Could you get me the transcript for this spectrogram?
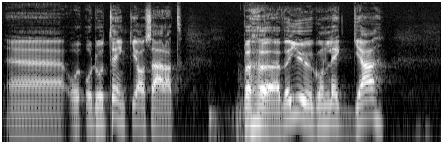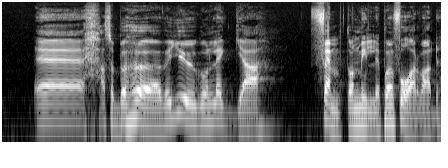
Eh, och, och, då tänker jag så här att behöver Djurgården lägga... Eh, alltså behöver Djurgården lägga 15 mille på en forward?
